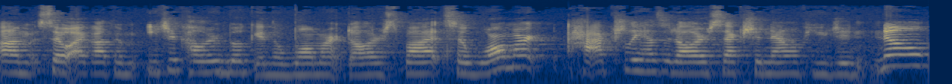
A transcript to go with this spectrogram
Um, so I got them each a coloring book in the Walmart dollar spot. So Walmart actually has a dollar section now if you didn't know.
